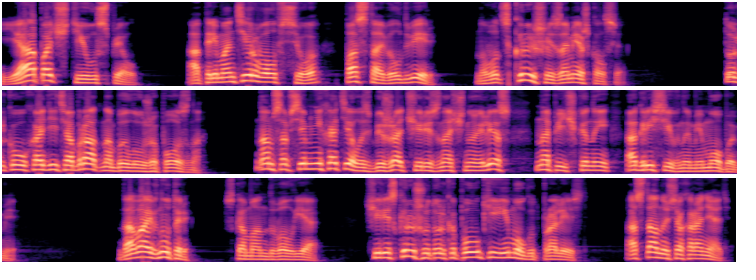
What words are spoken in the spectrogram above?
Я почти успел. Отремонтировал все, поставил дверь. Но вот с крышей замешкался. Только уходить обратно было уже поздно. Нам совсем не хотелось бежать через ночной лес, напичканный агрессивными мобами. «Давай внутрь!» — скомандовал я. «Через крышу только пауки и могут пролезть. Останусь охранять».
